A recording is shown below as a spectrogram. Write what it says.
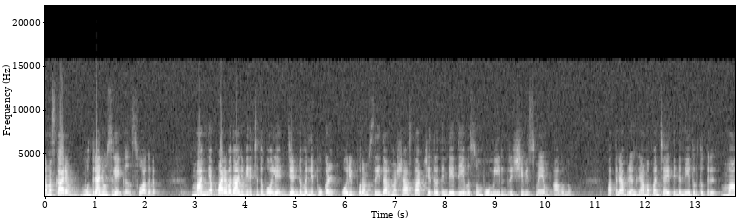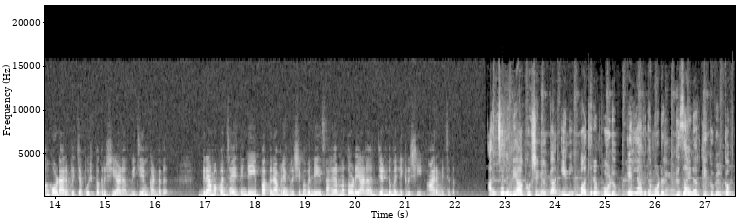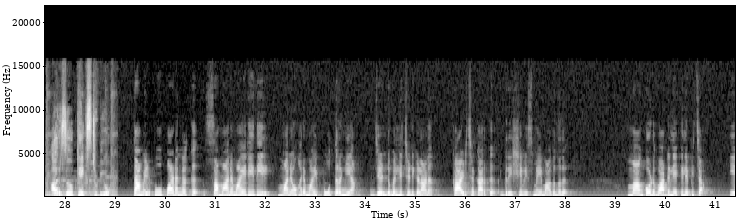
നമസ്കാരം. മുദ്ര ന്യൂസിലേക്ക് സ്വാഗതം. മഞ്ഞ പരവതാനി വിരിച്ചതുപോലെ ജണ്ടുമല്ലിപ്പൂക്കൾ ഒരിപ്പുറം ശ്രീ ധർമ്മശാസ്താക്ഷേത്രത്തിന്റെ ദേവസ്വം ഭൂമിയിൽ ദൃശ്യവിസ്മയം ആകുന്നു. പത്തനാപുരം ഗ്രാമപഞ്ചായത്തിന്റെ നേതൃത്വത്തിൽ മാങ്കോട് ആരംഭിച്ച പുഷ്പകൃഷിയാണ് വിജയം കണ്ടത്. ഗ്രാമപഞ്ചായത്തിന്റെയും പത്തനാപുരം കൃഷിഭവന്റെയും സഹകരണത്തോടെയാണ് ജണ്ടുമല്ലി കൃഷി ആരംഭിച്ചത്. അഞ്ചലിന്റെ ആഘോഷങ്ങൾക്ക് ഇനി മധുരം കൂടും. എല്ലാവിധ മോഡൽ ഡിസൈനർ കേക്കുകൾക്കും അർസോ കേക്ക് സ്റ്റുഡിയോ തമിഴ് പൂപ്പാടങ്ങൾക്ക് സമാനമായ രീതിയിൽ മനോഹരമായി പൂത്തിറങ്ങിയ ചെടികളാണ് കാഴ്ചക്കാർക്ക് ദൃശ്യവിസ്മയമാകുന്നത്. മാങ്കോട് വാർഡിലേക്ക് ലഭിച്ച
